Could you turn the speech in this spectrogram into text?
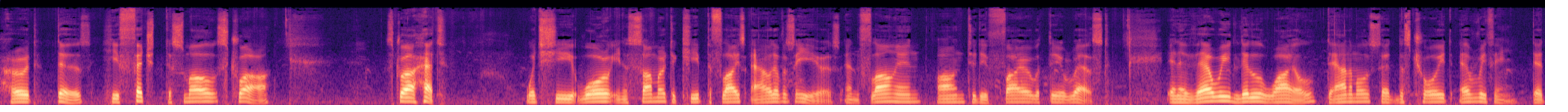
heard this, he fetched the small straw straw hat which she wore in the summer to keep the flies out of his ears, and flung in on to the fire with the rest. In a very little while the animals had destroyed everything that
